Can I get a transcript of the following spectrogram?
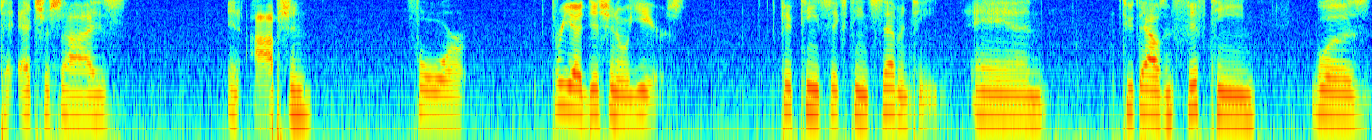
to exercise an option for three additional years 15 16 17 and 2015 was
